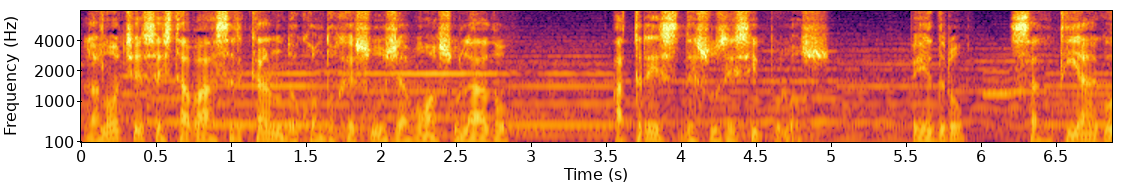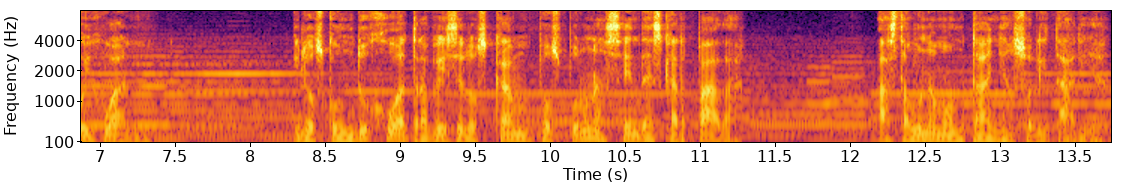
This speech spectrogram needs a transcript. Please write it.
La noche se estaba acercando cuando Jesús llamó a su lado a tres de sus discípulos, Pedro, Santiago y Juan, y los condujo a través de los campos por una senda escarpada hasta una montaña solitaria.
